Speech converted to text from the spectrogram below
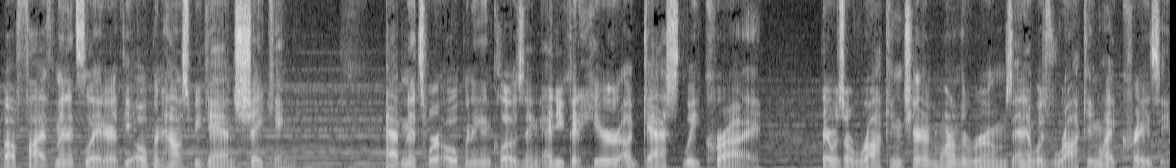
About five minutes later, the open house began shaking. Cabinets were opening and closing, and you could hear a ghastly cry. There was a rocking chair in one of the rooms, and it was rocking like crazy.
